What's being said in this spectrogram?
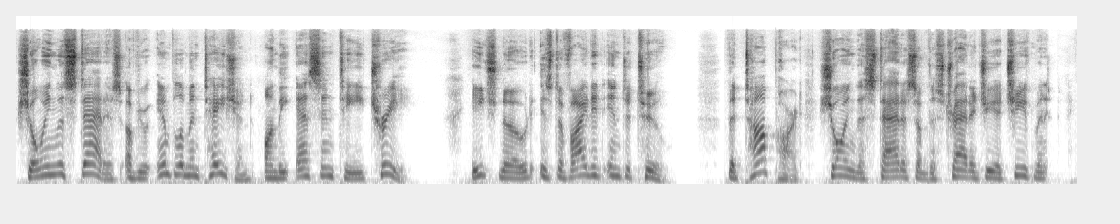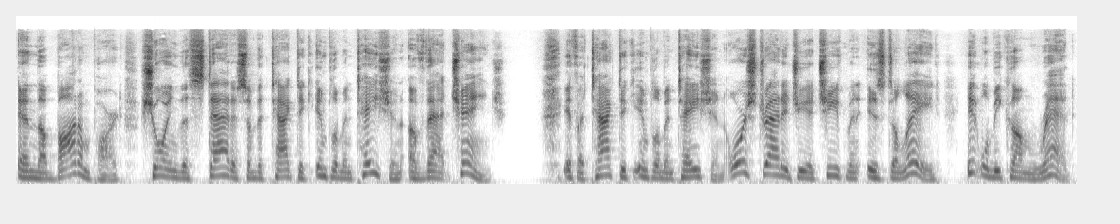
showing the status of your implementation on the S&T tree. Each node is divided into two. The top part showing the status of the strategy achievement and the bottom part showing the status of the tactic implementation of that change. If a tactic implementation or strategy achievement is delayed, it will become red,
